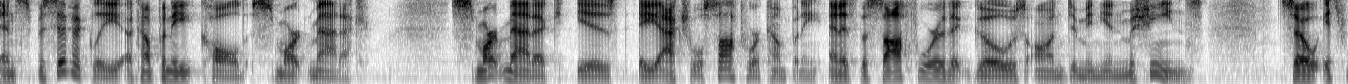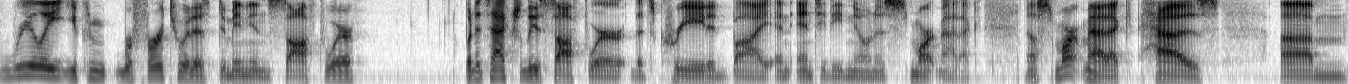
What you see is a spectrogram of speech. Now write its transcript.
and specifically a company called Smartmatic. Smartmatic is a actual software company, and it's the software that goes on Dominion machines. So it's really you can refer to it as Dominion software, but it's actually software that's created by an entity known as Smartmatic. Now, Smartmatic has um,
